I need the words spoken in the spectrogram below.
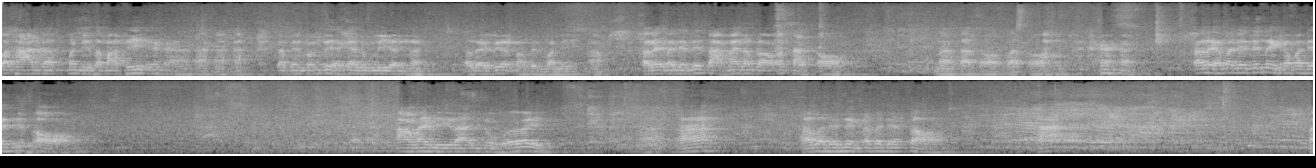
ประธานจะไม่มีสมาธิจะเป็นผลเสียแก่โรงเรียนนะก็เลยเลื่อนมาเป็นวันนี้อะก็เลยประเด็นที่สามไม่รับรองก็ตัดออกนะตัดออกตัดออกก็เหลือประเด็นที่หนึ่งกับประเด็นที่สองเอาไงดีล่ะอีหนูเอ้ยฮะเอาประเด็นหนึ่งและประเด็นสองฮะไหน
